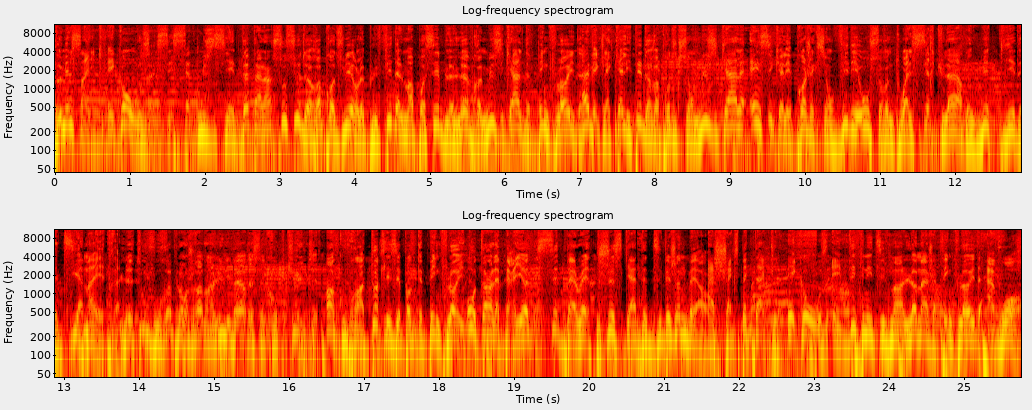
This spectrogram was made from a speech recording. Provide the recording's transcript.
2005. Echoes, c'est sept musiciens de talent soucieux de reproduire le plus fidèlement possible l'œuvre musicale de Pink Floyd avec la qualité de reproduction musicale ainsi que les projections vidéo sur une toile circulaire de 8 pieds de diamètre. Le tout vous replongera dans l'univers de ce groupe culte en couvrant toutes les époques de Pink Floyd, autant la période Sid Barrett jusqu'à The Division Bell. À chaque spectacle, Echoes est définitivement l'hommage à Pink Floyd à voir.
